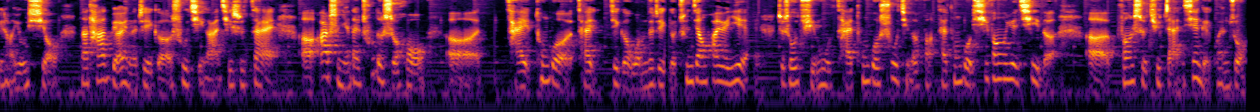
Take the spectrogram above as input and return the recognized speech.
非常优秀。那他表演的这个竖琴啊，其实在呃二十年代初的时候，呃。才通过才这个我们的这个《春江花月夜》这首曲目，才通过竖琴的方，才通过西方乐器的呃方式去展现给观众。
